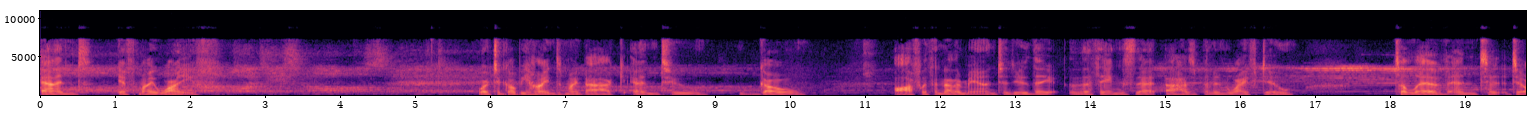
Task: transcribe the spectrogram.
And if my wife were to go behind my back and to go off with another man to do the the things that a husband and wife do to live and to to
